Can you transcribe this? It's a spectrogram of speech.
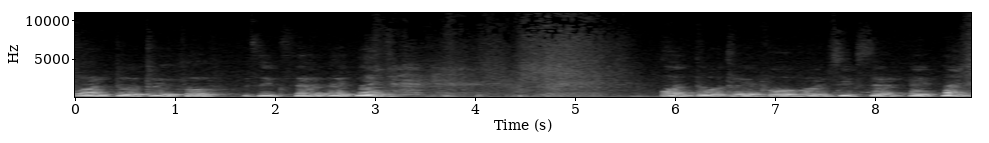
One, two, three, four, six, seven, eight, nine. One, two, three, four, five, six, seven, eight, nine.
